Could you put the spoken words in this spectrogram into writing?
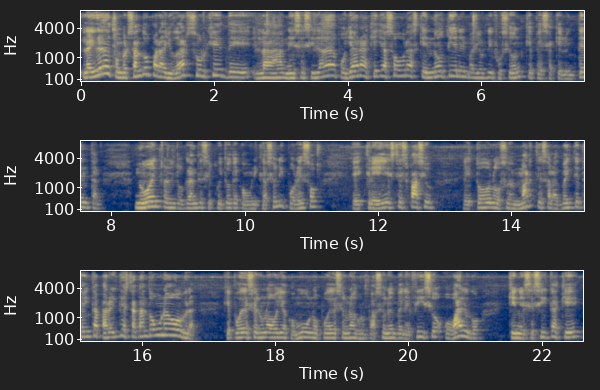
La idea de Conversando para Ayudar surge de la necesidad de apoyar a aquellas obras que no tienen mayor difusión, que pese a que lo intentan, no entran en los grandes circuitos de comunicación y por eso eh, creé este espacio eh, todos los martes a las 20.30 para ir destacando una obra que puede ser una olla común o puede ser una agrupación en beneficio o algo que necesita que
